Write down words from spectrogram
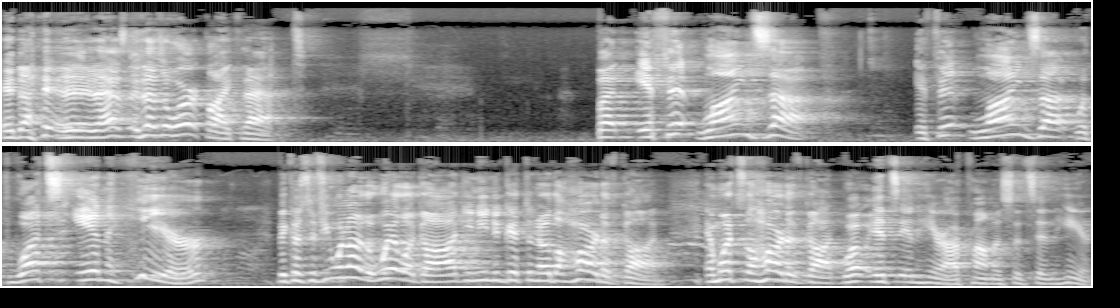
it, it, has, it doesn't work like that. But if it lines up, if it lines up with what's in here, because if you want to know the will of God, you need to get to know the heart of God. And what's the heart of God? Well, it's in here. I promise it's in here.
